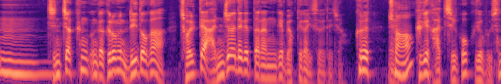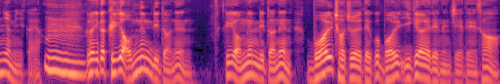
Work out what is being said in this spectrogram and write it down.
음. 진짜 큰 그러니까 그러면 리더가 절대 안 져야 되겠다라는 게 몇 개가 있어야 되죠. 그렇죠. 예, 그게 가치고 그게 뭐 신념이니까요. 음. 그러니까 그게 없는 리더는 그게 없는 리더는 뭘 져줘야 되고 뭘 이겨야 되는지에 대해서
